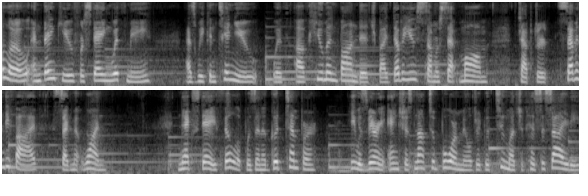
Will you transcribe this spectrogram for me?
Hello, and thank you for staying with me as we continue with Of Human Bondage by W. Somerset Maugham, Chapter 75, Segment 1. Next day, Philip was in a good temper. He was very anxious not to bore Mildred with too much of his society,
